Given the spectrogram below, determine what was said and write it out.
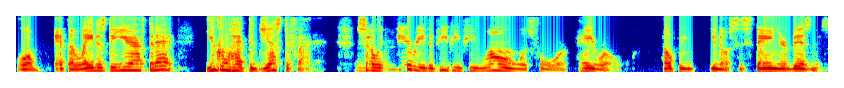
or at the latest the year after that, you're going to have to justify that. So in mm-hmm. theory, the PPP loan was for payroll, helping you know sustain your business.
